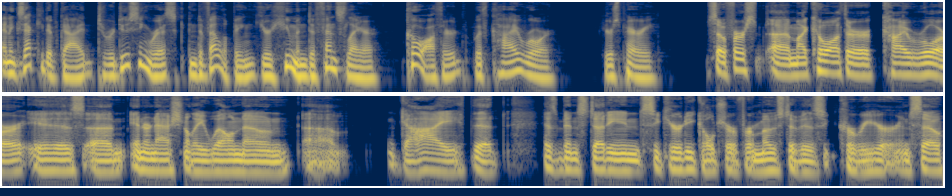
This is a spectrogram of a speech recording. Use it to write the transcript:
An Executive Guide to Reducing Risk and Developing Your Human Defense Layer, co authored with Kai Roer. Here's Perry. So, first, uh, my co author, Kai Roer, is an internationally well known uh, guy that has been studying security culture for most of his career. And so,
